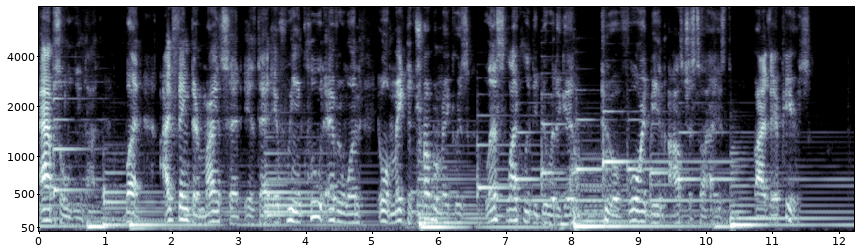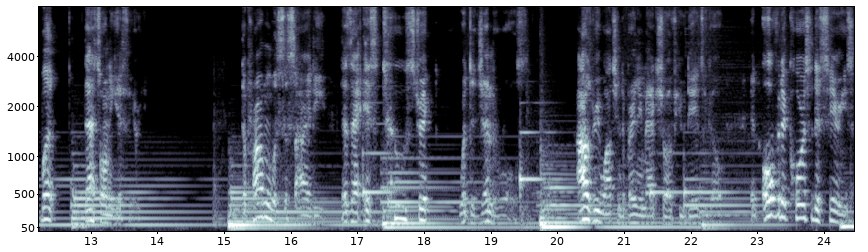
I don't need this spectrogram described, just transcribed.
Absolutely not. But I think their mindset is that if we include everyone, it will make the troublemakers less likely to do it again to avoid being ostracized by their peers. But that's only a theory. The problem with society is that it's too strict with the gender roles. I was rewatching the Bernie Mac show a few days ago, and over the course of the series,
